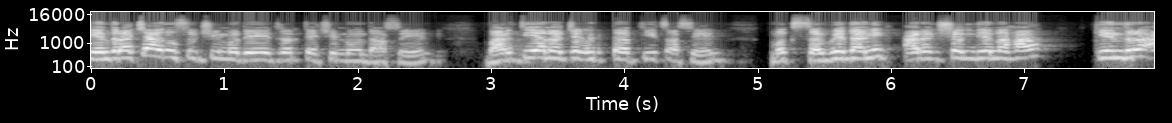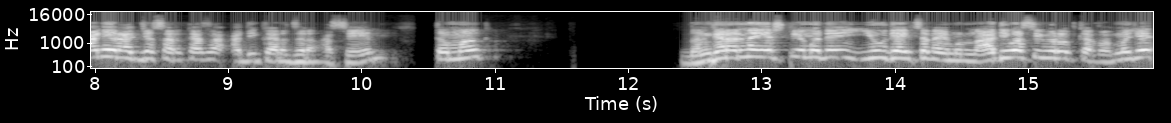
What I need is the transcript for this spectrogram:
केंद्राच्या अनुसूचीमध्ये जर त्याची नोंद असेल भारतीय राज्यघटना तीच असेल मग संवैधानिक आरक्षण देणं हा केंद्र आणि राज्य सरकारचा अधिकार जर असेल तर मग धनगरांना एसटी मध्ये येऊ द्यायचं नाही म्हणून आदिवासी विरोध करतात. म्हणजे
